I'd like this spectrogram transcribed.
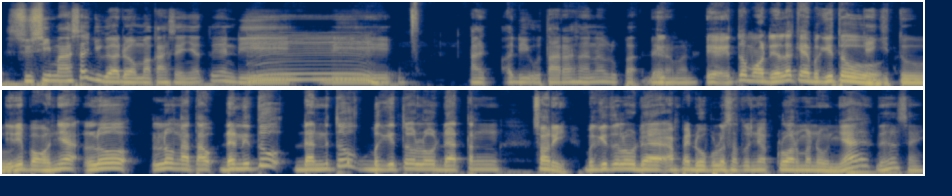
Sushi masa juga ada omakasenya tuh yang di Hmm. di di utara sana lupa daerah mana. ya itu modelnya kayak begitu. Kayak gitu. Jadi pokoknya lu lu nggak tahu dan itu dan itu begitu lu datang sorry begitu lu udah sampai 21 nya keluar menunya udah selesai.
